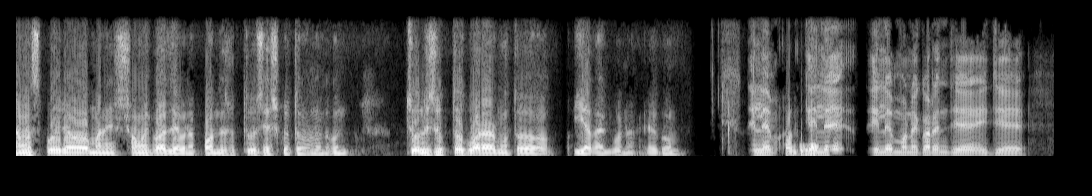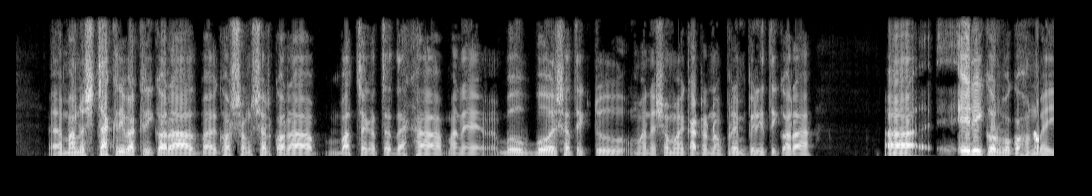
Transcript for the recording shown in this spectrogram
নামাজ পড়েও মানে সময় পাওয়া যাবে না। পঞ্চাশ তো শেষ করতে পারব না তখন চল্লিশ তো পড়ার মতো ইয়া থাকব না এরকম। তাহলে তাহলে মনে করেন যে এই যে মানুষ চাকরি বাকরি করা বা ঘর সংসার করা বাচ্চা কাচ্চা দেখা মানে বউ বউয়ের সাথে একটু মানে সময় কাটানো প্রেম প্রীতি করা আহ এরই করব কখন ভাই?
